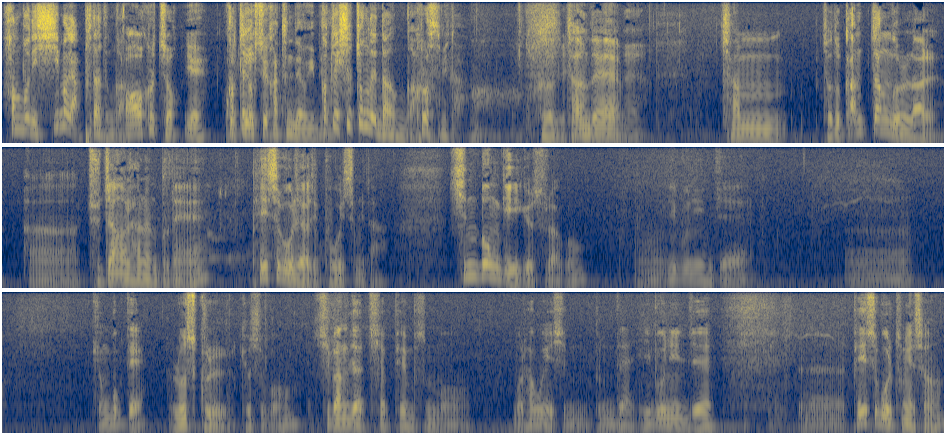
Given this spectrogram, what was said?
한 분이 심하게 아프다든가. 아 그렇죠. 예, 그것도 갑자기- 역시 같은 내용입니다. 갑자기 실종된다든가. 그렇습니다. 일. 자는데 참 저도 깜짝 놀랄 어, 주장을 하는 분의 페이스북을 제가 지금 보고 있습니다. 신봉기 교수라고 어, 이분이 이제 어, 경북대 로스쿨 교수고 지방자치협회 무슨 뭐 뭘 하고 계신 분인데 이분이 이제 어, 페이스북을 통해서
